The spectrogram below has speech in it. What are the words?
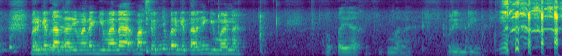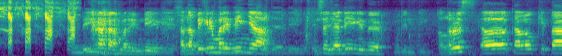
Bergetar Apa ya? dari mana gimana? Maksudnya bergetarnya gimana? Apa ya? Gimana? Merinding. Merinding. Merinding. Atau pikir bisa merinding jadi, ya? Bisa jadi. merinding. Bisa jadi gitu. merinding Kalau- Terus eh, kalau kita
